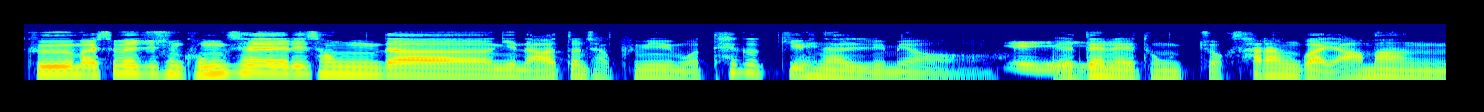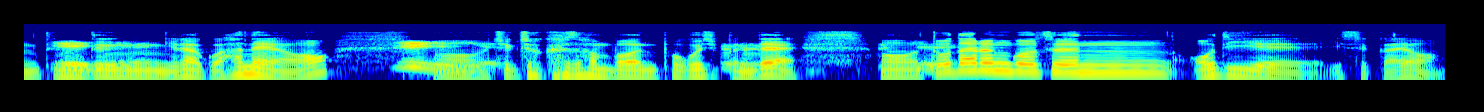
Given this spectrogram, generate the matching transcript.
그 말씀해주신 공세리 성당이 나왔던 작품이 뭐 태극기 휘날리며 예, 예, 에덴의 예. 동쪽 사랑과 야망 등등이라고 예, 예. 하네요. 예, 어, 직접 가서 한번 보고 싶은데 어, 또 다른 곳은 어디에 있을까요?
